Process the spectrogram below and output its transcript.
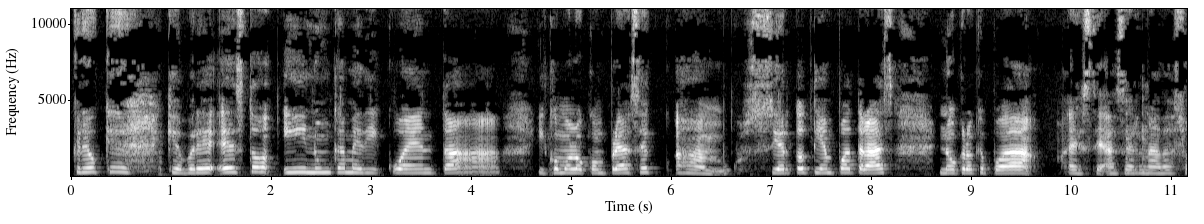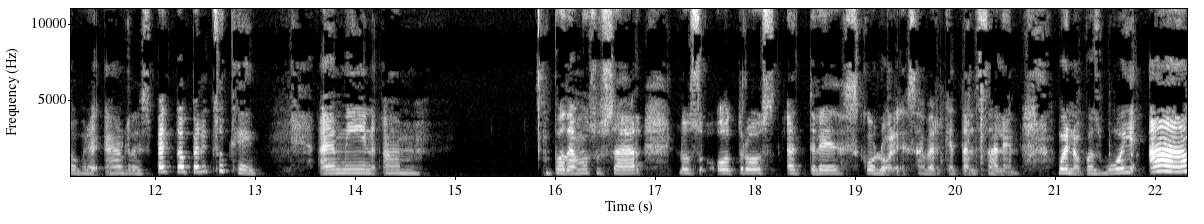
Creo que quebré esto y nunca me di cuenta. Y como lo compré hace cierto tiempo atrás, no creo que pueda este, hacer nada sobre al respecto. Pero it's okay. I mean, um, podemos usar los otros eh, tres colores. A ver qué tal salen. Bueno, pues voy a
